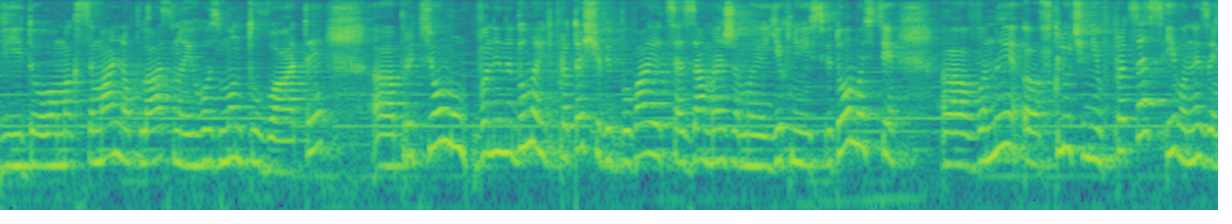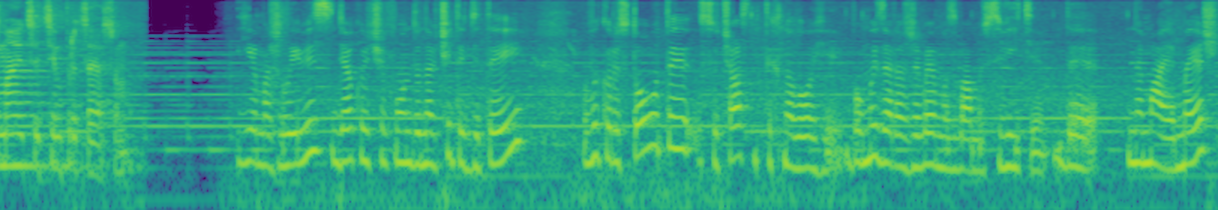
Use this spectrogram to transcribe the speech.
відео, максимально класно його змонтувати. Е, при цьому вони не думають про те, що відбувається за межами їхньої свідомості. Вони включені в процес і вони займаються цим процесом. Є можливість, дякуючи фонду, навчити дітей використовувати сучасні технології, бо ми зараз живемо з вами в світі, де немає меж,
